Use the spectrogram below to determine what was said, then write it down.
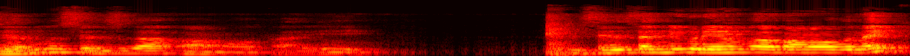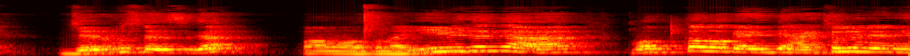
జర్మ్ సెల్స్గా ఫామ్ అవుతాయి. ఈ సెల్స్ అన్ని కూడా ఏం ఫామ్ అవుతున్నాయి? జర్మ్ సెల్స్గా ఫామ్ అవుతున్నాయి ఈ విధంగా మొత్తం ఒక ఇది యాక్చువల్లీ నేను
